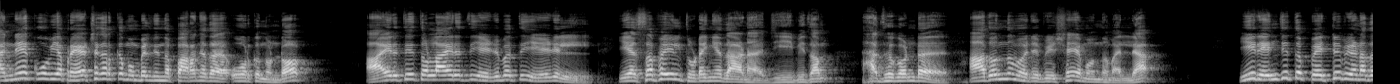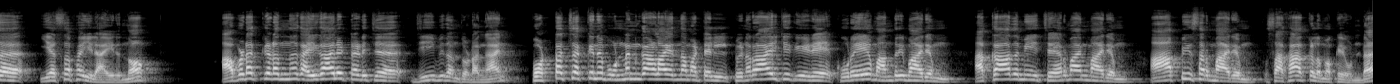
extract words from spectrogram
തന്നെ കൂവിയ പ്രേക്ഷകർക്ക് മുമ്പിൽ നിന്ന് പറഞ്ഞത് ഓർക്കുന്നുണ്ടോ? ആയിരത്തി തൊള്ളായിരത്തി എഴുപത്തി ഏഴിൽ എസ് എഫ് ഐയിൽ തുടങ്ങിയതാണ് ജീവിതം. അതുകൊണ്ട് അതൊന്നും ഒരു വിഷയമൊന്നുമല്ല. ഈ രഞ്ജിത്ത് പെറ്റു വീണത് എസ് എഫ് ഐയിലായിരുന്നു അവിടെ കിടന്ന് കൈകാലിട്ടടിച്ച് ജീവിതം തുടങ്ങാൻ. പൊട്ടച്ചക്കിന് പുണ്ണൻകാള എന്ന മട്ടിൽ പിണറായിക്ക് കീഴേ കുറേ മന്ത്രിമാരും അക്കാദമി ചെയർമാന്മാരും ആഫീസർമാരും സഹാക്കളുമൊക്കെ ഉണ്ട്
